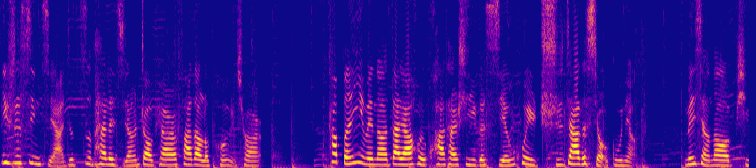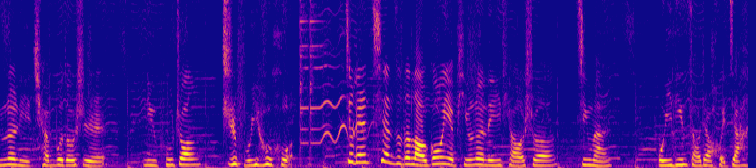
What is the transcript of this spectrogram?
一时兴起啊，就自拍了几张照片发到了朋友圈。她本以为呢大家会夸她是一个贤惠持家的小姑娘，没想到评论里全部都是女仆装、制服诱惑。就连倩子的老公也评论了一条说：“今晚我一定早点回家。”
